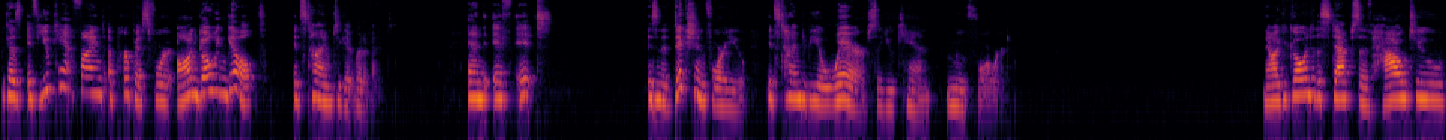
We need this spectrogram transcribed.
Because if you can't find a purpose for ongoing guilt, it's time to get rid of it. And if it is an addiction for you, it's time to be aware so you can move forward. Now, I could go into the steps of how to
